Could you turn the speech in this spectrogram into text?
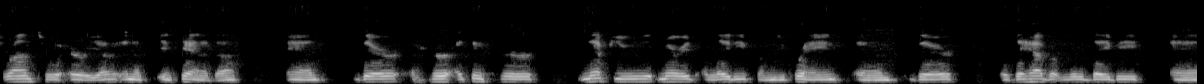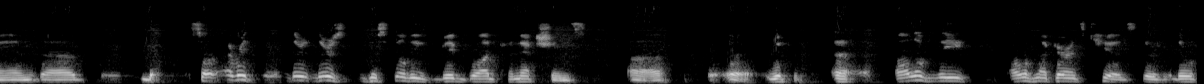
Toronto area in in Canada, and there, her I think her nephew married a lady from Ukraine, and there they have a little baby, and uh, so every there, there's there's still these big broad connections uh, uh, with uh, all of the all of my parents' kids. There, there were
